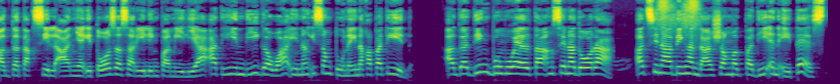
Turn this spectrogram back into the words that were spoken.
Pagtataksilaan niya ito sa sariling pamilya at hindi gawain ng isang tunay na kapatid. Agad ding bumuelta ang senadora at sinabing handa siyang magpa-DNA test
